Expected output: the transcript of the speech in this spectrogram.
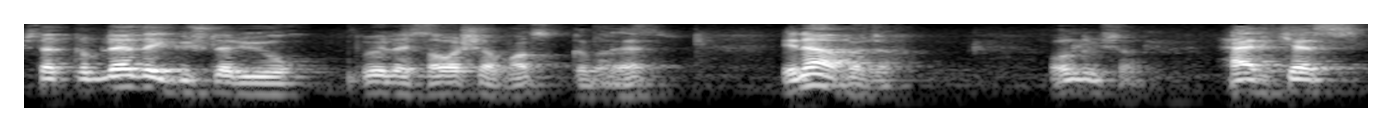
işte kıbleye de güçleri yok. Böyle savaşamaz kıble. Evet. E ne yapacak? Oldu inşallah? Herkes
